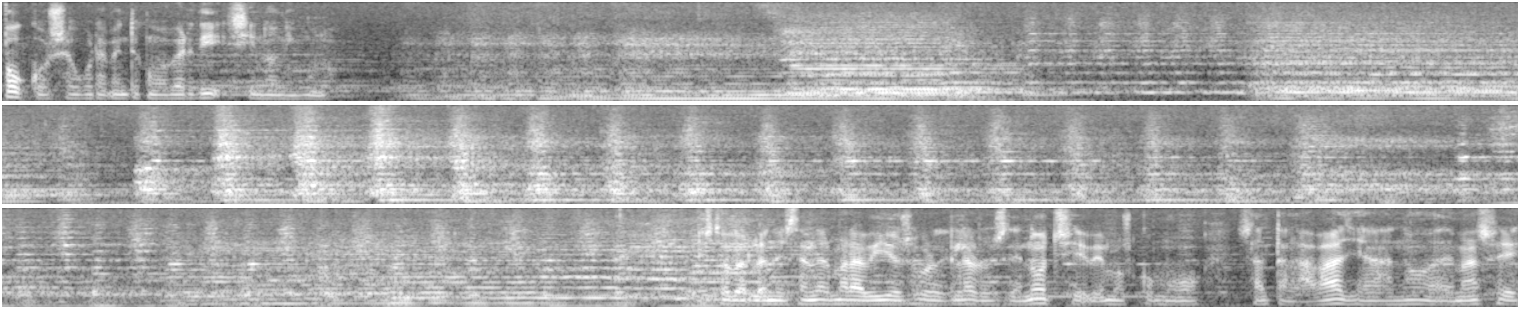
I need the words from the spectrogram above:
poco seguramente como Verdi, sino ninguno. Maravilloso porque, claro, es de noche, vemos cómo salta la valla. Además, eh,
